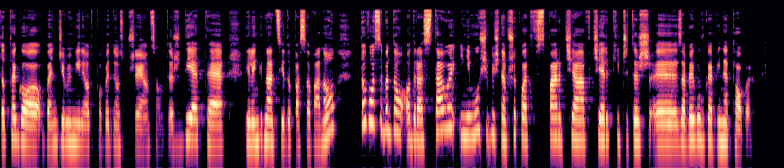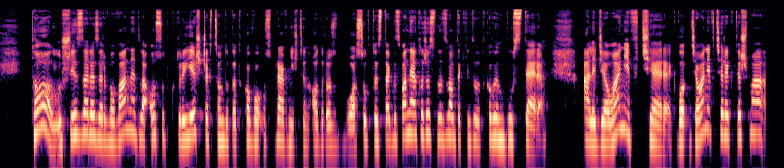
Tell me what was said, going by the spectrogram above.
do tego będziemy mieli odpowiednią sprzyjającą też dietę, pielęgnację dopasowaną, to włosy będą odrastały i nie musi być na przykład wsparcia wcierki czy też e, zabiegów gabinetowych. To już jest zarezerwowane dla osób, które jeszcze chcą dodatkowo usprawnić ten odrost włosów. To jest tak zwane, ja to często nazywam takim dodatkowym boosterem. Ale działanie wcierek, bo działanie wcierek też ma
